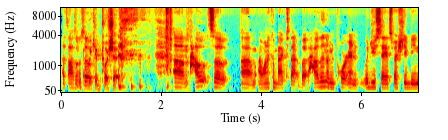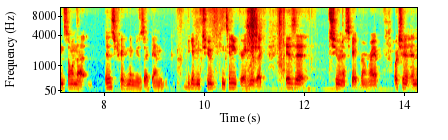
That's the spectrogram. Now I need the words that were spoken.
That's awesome. and So we can push it um, how so um, i want to come back to that but how then important would you say especially being someone that is creating the music and beginning to continue creating music is it to an escape room right? Or to an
